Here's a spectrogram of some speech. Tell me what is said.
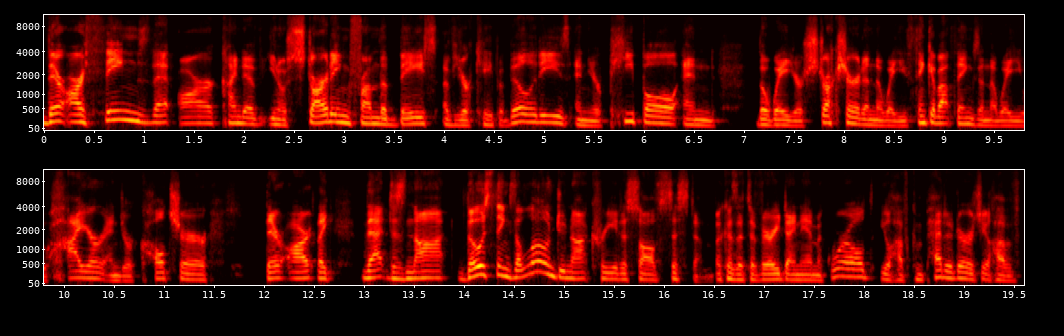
there are things that are kind of you know starting from the base of your capabilities and your people and the way you're structured and the way you think about things and the way you hire and your culture. There are like that does not those things alone do not create a solved system because it's a very dynamic world. You'll have competitors you'll have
